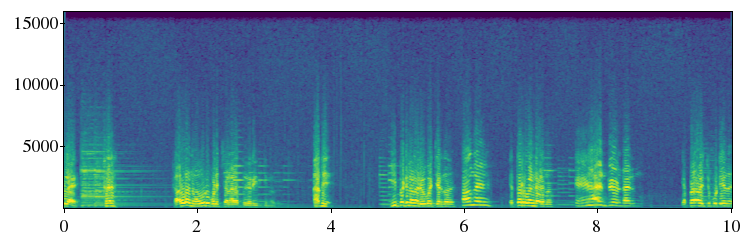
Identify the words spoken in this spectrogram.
വരാം പറമ്പിള്ളേ കള്ളൻ ഓട് പൊളിച്ചാണ് അകത്ത് കയറിയിരിക്കുന്നത്. അതെ. ഈ പെട്ടിലാണ് രൂപ വെച്ചിരുന്നത്? എത്ര രൂപ ഉണ്ടായിരുന്നു? ഏഴായിരം രൂപ ഉണ്ടായിരുന്നു. എപ്പോഴാണ് വെച്ച് പൂട്ടിയത്?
